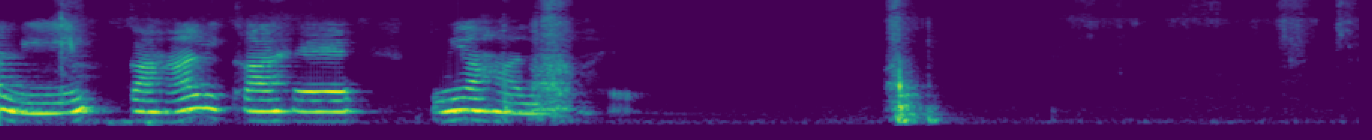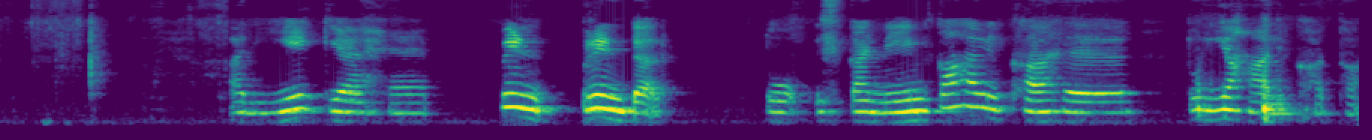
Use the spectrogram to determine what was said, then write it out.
नेम कहाँ लिखा है? तो यहाँ लिखा है। और ये क्या है? प्रिंटर। तो इसका नेम कहाँ लिखा है? तो यहाँ लिखा था।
